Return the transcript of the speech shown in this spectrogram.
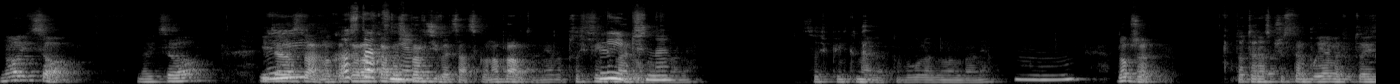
No i co? No i co? I No teraz i tak, no karawka to jest prawdziwe cacko, naprawdę, nie? No coś pięknego Śliczne. w ogóle, nie? Coś pięknego to w ogóle wygląda, nie? Mm. Dobrze, to teraz przystępujemy tutaj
